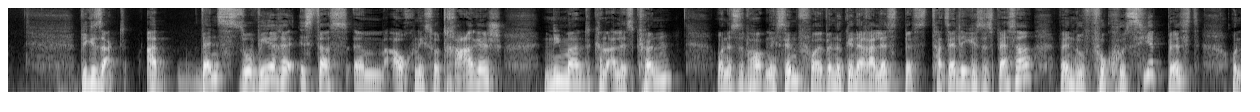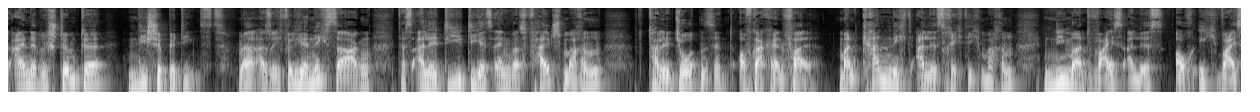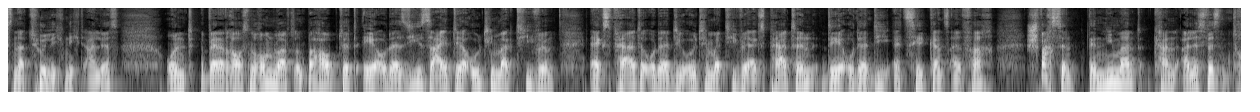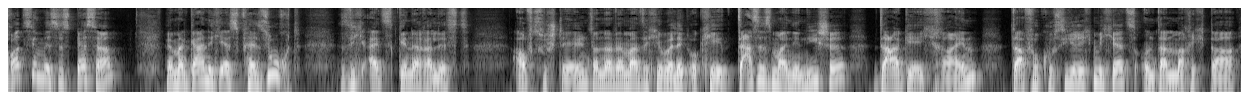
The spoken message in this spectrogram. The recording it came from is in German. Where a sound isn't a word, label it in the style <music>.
Wie gesagt, wenn es so wäre, ist das ähm, auch nicht so tragisch. Niemand kann alles können und es ist überhaupt nicht sinnvoll, wenn du Generalist bist. Tatsächlich ist es besser, wenn du fokussiert bist und eine bestimmte Nische bedienst. Ja, also ich will hier nicht sagen, dass alle die, die jetzt irgendwas falsch machen, total Idioten sind. Auf gar keinen Fall. Man kann nicht alles richtig machen. Niemand weiß alles. Auch ich weiß natürlich nicht alles. Und wer da draußen rumläuft und behauptet, er oder sie sei der ultimative Experte oder die ultimative Expertin, der oder die erzählt ganz einfach Schwachsinn. Denn niemand kann alles wissen. Trotzdem ist es besser, wenn man gar nicht erst versucht, sich als Generalist aufzustellen, sondern wenn man sich überlegt, okay, das ist meine Nische, da gehe ich rein, da fokussiere ich mich jetzt und dann mache ich da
